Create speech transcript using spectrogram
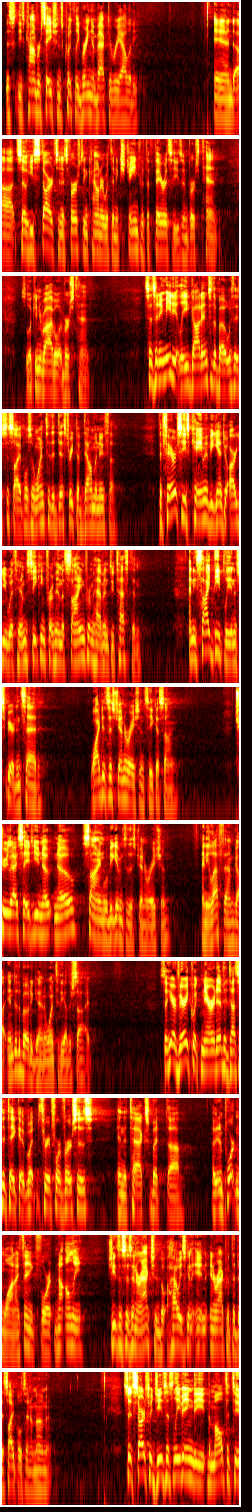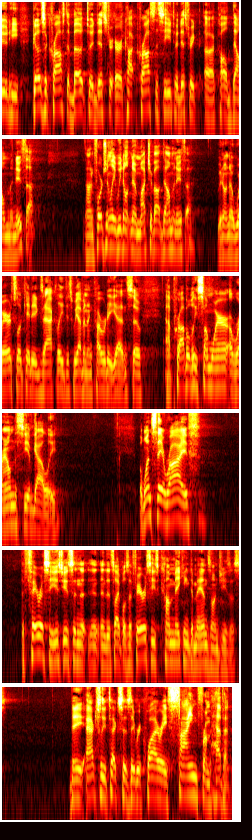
This, these conversations quickly bring him back to reality. And uh, so he starts in his first encounter with an exchange with the Pharisees in verse 10. So look in your Bible at verse 10. It says, And immediately he got into the boat with his disciples and went to the district of Dalmanutha. The Pharisees came and began to argue with him, seeking from him a sign from heaven to test him. And he sighed deeply in his spirit and said, Why does this generation seek a sign? Truly I say to you, no, no sign will be given to this generation. And he left them, got into the boat again, and went to the other side. So, here, a very quick narrative. It doesn't take, uh, what, three or four verses in the text, but uh, an important one, I think, for not only Jesus' interaction, but how he's going to in- interact with the disciples in a moment. So it starts with Jesus leaving the, the multitude. He goes across the boat to a district, or across the sea to a district uh, called Dalmanutha. Now, unfortunately, we don't know much about Dalmanutha. We don't know where it's located exactly, just we haven't uncovered it yet. And so, uh, probably somewhere around the Sea of Galilee. But once they arrive, the Pharisees, Jesus and the, and the disciples, the Pharisees come making demands on Jesus. They actually, the text says they require a sign from heaven.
